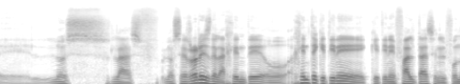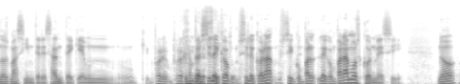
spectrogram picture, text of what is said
eh, los, los errores de la gente o gente que tiene, que tiene faltas en el fondo es más interesante que un... por, ejemplo, si, le, le, comparamos con Messi. ¿No?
